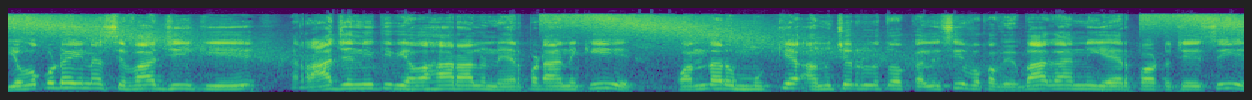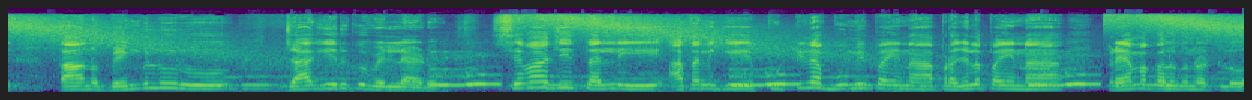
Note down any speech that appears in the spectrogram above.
యువకుడైన శివాజీకి రాజనీతి వ్యవహారాలు నేర్పడానికి కొందరు ముఖ్య అనుచరులతో కలిసి ఒక విభాగాన్ని ఏర్పాటు చేసి తాను బెంగళూరు జాగీరుకు వెళ్ళాడు. శివాజీ తల్లి అతనికి పుట్టిన భూమిపైన ప్రజలపైన ప్రేమ కలుగునట్లు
